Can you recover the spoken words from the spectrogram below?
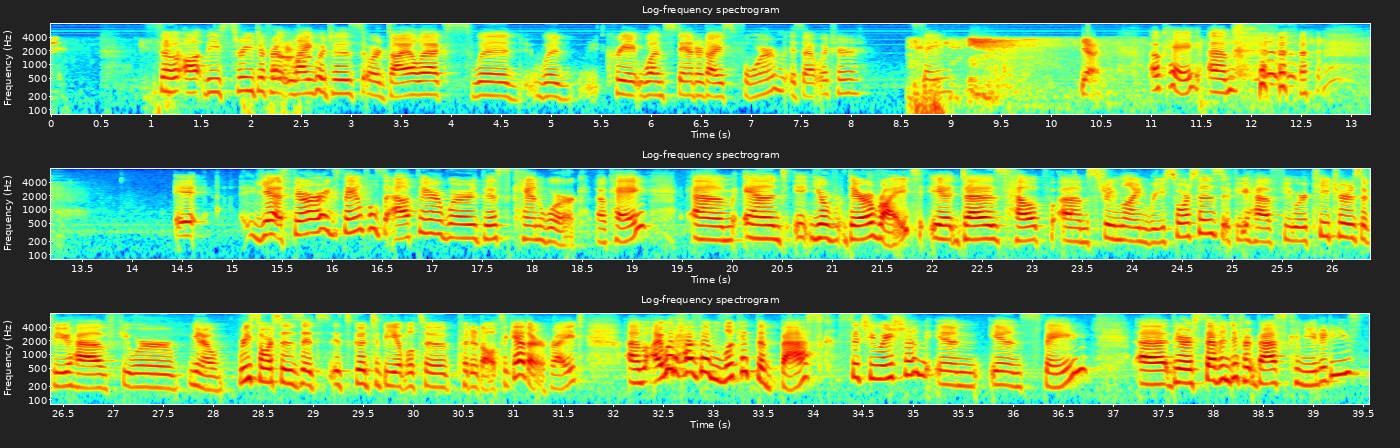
So uh, these three different languages or dialects would would create one standardized form. Is that what you're saying? Yeah. Okay. Um, it, yes, there are examples out there where this can work, okay? Um, and it, you're, they're right. It does help um, streamline resources. If you have fewer teachers, if you have fewer, you know, resources, it's it's good to be able to put it all together, right? Um, I would have them look at the Basque situation in in Spain. Uh, there are seven different Basque communities.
